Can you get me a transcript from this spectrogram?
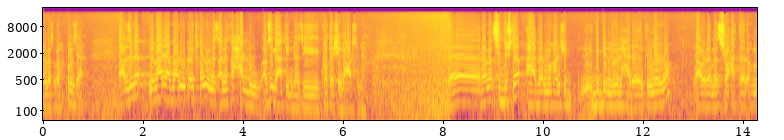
ረመፅ ረኽኩም እዚኣ ኣብዚ ንባርያ ባሪኡ ከይትኸውን ነፃነትካ ሓሉ ኣብ ስጋት እዩ ነዚ ኮቴሽን ዳዓርሱለ ረመፅ ሽዱሽተ ሃገር ምዃን ግድን ልብል ሓደ እንትን ነይርዋ ያው ረመፅ ሸውዓተ ርኢኹማ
